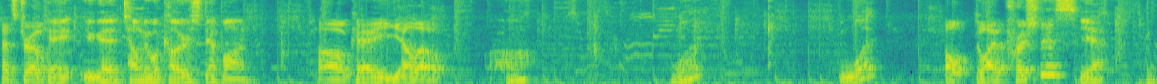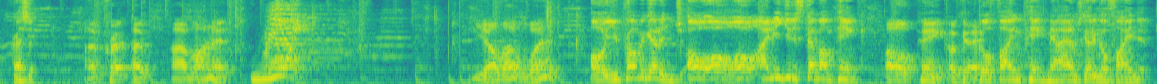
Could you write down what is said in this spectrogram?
That's true. Okay, you're gonna tell me what color to step on. Okay, yellow. Huh? What? What? Oh, do I push this? Yeah. Press it. I pre I, I'm on it. What? Yellow? What? Oh, you probably gotta. Oh, oh, oh! I need you to step on pink. Oh, pink. Okay. Go find pink. Now Adam's gotta go find it.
